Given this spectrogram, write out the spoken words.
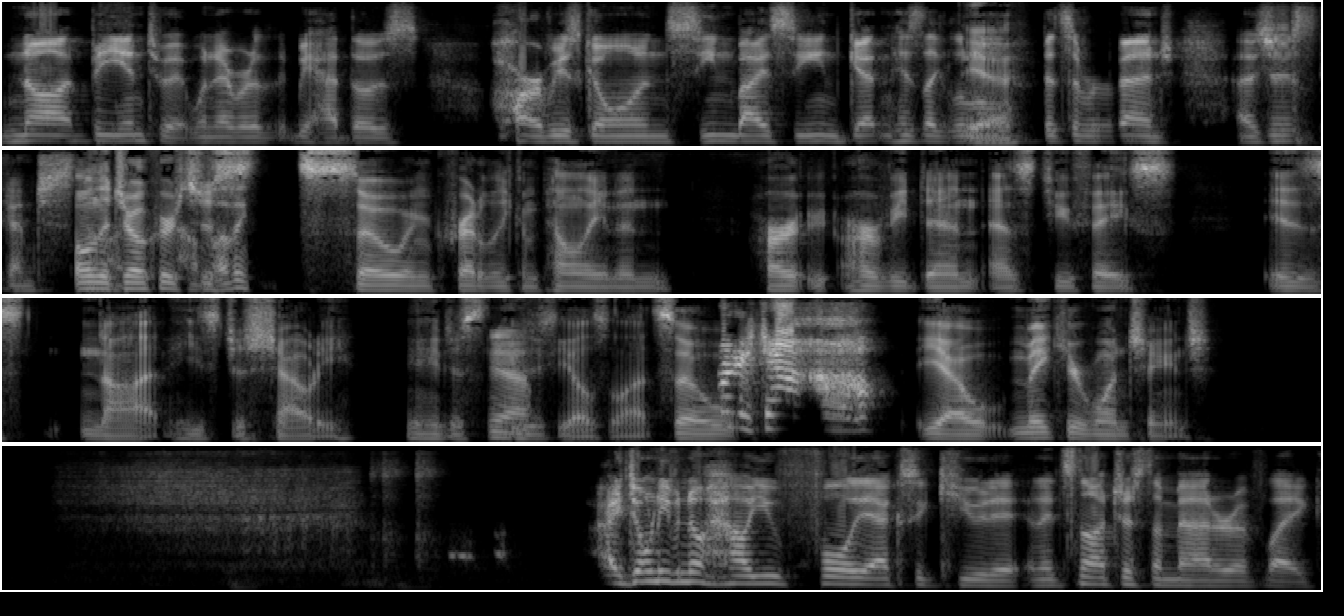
not be into it whenever we had those Harvey's going scene by scene, getting his like little Yeah. bits of revenge. I was just I'm just oh, and the Joker's just loving- so incredibly compelling, and Har- Harvey Dent as Two Face is not. He's just shouty. He just Yeah. he just yells a lot. So yeah, make your one change. I don't even know how you fully execute it, and it's not just a matter of like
